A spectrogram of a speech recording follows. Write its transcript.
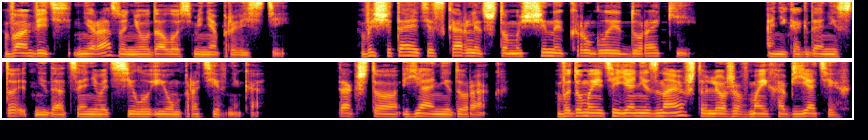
Вам ведь ни разу не удалось меня провести. Вы считаете, Скарлетт, что мужчины круглые дураки, а никогда не стоит недооценивать силу и ум противника. Так что я не дурак. Вы думаете, я не знаю, что, лежа в моих объятиях,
